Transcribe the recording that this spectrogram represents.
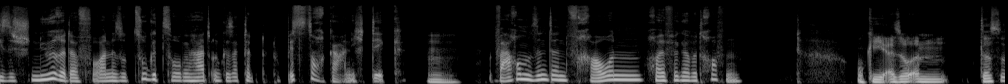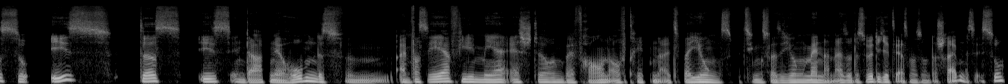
diese Schnüre da vorne so zugezogen hat und gesagt hat, du bist doch gar nicht dick. Mhm. Warum sind denn Frauen häufiger betroffen? Okay, also ähm, dass es so ist, das ist in Daten erhoben, dass ähm, einfach sehr viel mehr Essstörungen bei Frauen auftreten als bei Jungs, beziehungsweise jungen Männern. Also das würde ich jetzt erstmal so unterschreiben, das ist so.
